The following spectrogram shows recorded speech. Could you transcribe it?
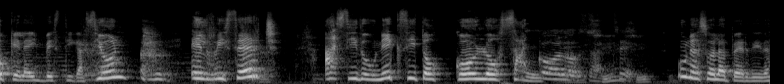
Creo que la investigación, el research, ha sido un éxito colosal. Colosal, Sí, sí. sí, sí. Una sola pérdida.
